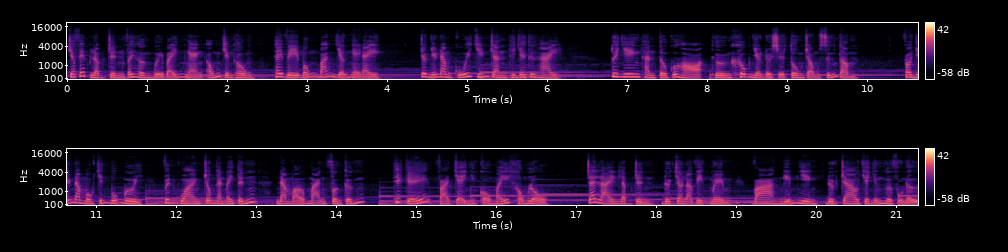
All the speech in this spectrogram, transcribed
cho phép lập trình với hơn 17.000 ống chân không thay vì bóng bán dẫn ngày nay. Trong những năm cuối chiến tranh thế giới thứ hai, Tuy nhiên, thành tựu của họ thường không nhận được sự tôn trọng xứng tầm. Vào những năm 1940, vinh quang trong ngành máy tính nằm ở mảng phần cứng, thiết kế và chạy những cỗ máy khổng lồ. Trái lại, lập trình được cho là việc mềm và nghiễm nhiên được trao cho những người phụ nữ.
